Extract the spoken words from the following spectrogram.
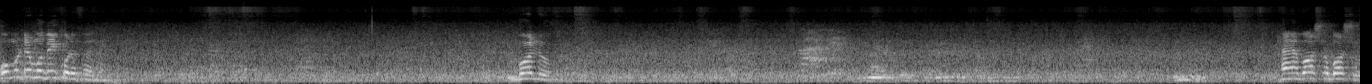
কোমরের মধ্যেই করে ফেলে। বলো। হ্যাঁ বসো বসো।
